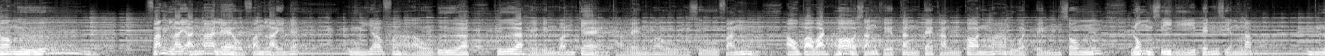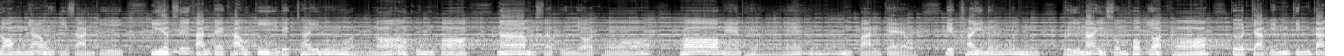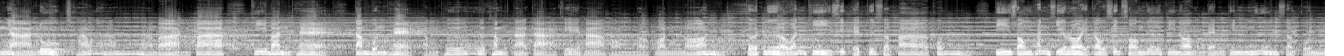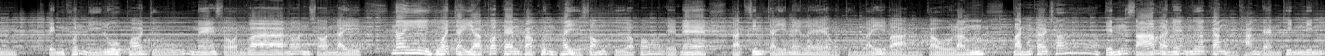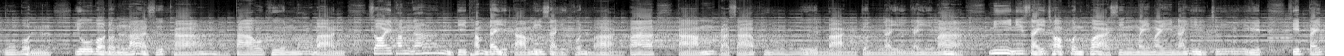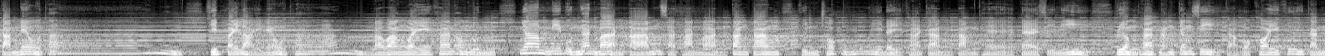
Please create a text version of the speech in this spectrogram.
น้องเอ๋ยฟังหลายอันมาแล้ว ฟังหลายแนวอย่าเฝ้าเบื่อ เพื่อให้เห็นบอนแจ้งถ้าแหลงเว้าสู่ฟัง เอาประวัติพ่อสังเขปตั้งแต่ขังก่อนมาบวชเป็นทรงฆ์ลงซีดีเป็นเสียงล้ำ ลองเย้าอีสานทีเรียกซื้อขานแต่ข้าวกี้เด็กชายนวลนอคุณพ่อนามสกุลยอดหอพ่อแม่แพงป่านแก้ว เด็กชายนวลหรือนายสมภพยอดหอ เกิดจากดินกินกลางหญ้าลูกชาวนาบ้านป่าที่บ้านแพทย์ ตำบลแพทย์อำเภอคำตากาเคหาห้องดอกบอนนอน เกิดเมื่อวันที่ 11 พฤษภาคม ปี 2492 เด้อพี่น้องแดนทินเมืองสกล เป็นคนดีลูกพ่อจูแม่สอนว่านอนสอนในในหัวใจอยากทดแทนพระคุณไทยสองเขือพ่อและแม่ ตัดสินใจแน่แล้วจึงไหลบ้านเก่าหลัง บรรพชา เป็นสามเณรเมื่อครั้งทางแดนทินดินอุบล อยู่บ่ดนล่าสึกขาตาวคืนมาบ้าน ซอยทำงานที่ทำได้ตามวิสัยคนบ้านป่าตามประสาพื้นบ้านจนได้ไงมามีนิสัยชอบค้นคว้าสิ่งใหม่ ๆ ในชีวิต คิดไปตามแนวทาง คิดไปหลายแนวทาง ระวังไว้ข้าน้องลุ่นยามมีบุญงานบ้านตามสถานบ้านต่างๆ ขึ้นชกมวยได้คาจ้างตำแท้แต่สิมี เรื่องภาคหนังจังซี่กะบอกคอยคือกัน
